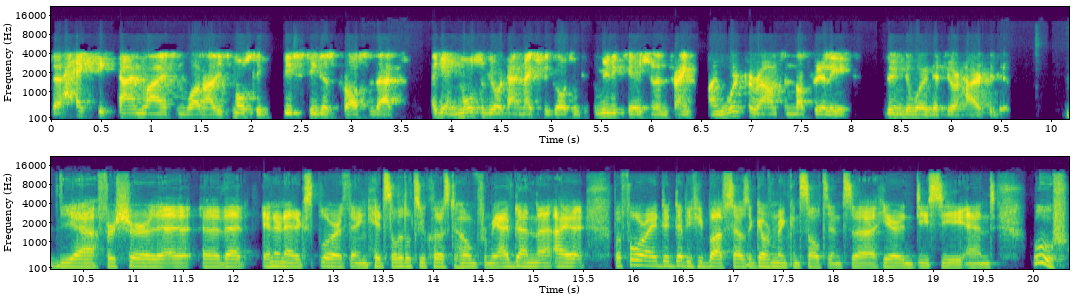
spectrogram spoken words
the hectic timelines and whatnot. It's mostly this tedious process that again, most of your time actually goes into communication and trying to find workarounds and not really doing the work that you're hired to do. Yeah, for sure. That uh, that Internet Explorer thing hits a little too close to home for me. I've done uh, I before I did WP Buffs. I was a government consultant uh, here in DC, and oof,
